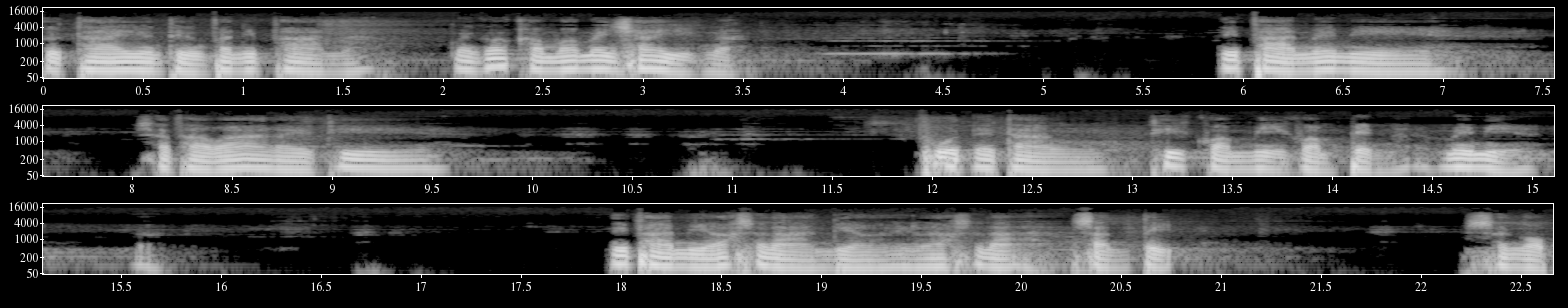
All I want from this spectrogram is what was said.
สุดท้ายจนถึงพระนิพพานนะมันก็คำว่าไม่ใช่อีกนะนิพพานไม่มีสภาวะอะไรที่พูดในทางที่ความมีความเป็นไม่มี นิพพานมีลักษณะเดียวลักษณะสันติ สงบ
